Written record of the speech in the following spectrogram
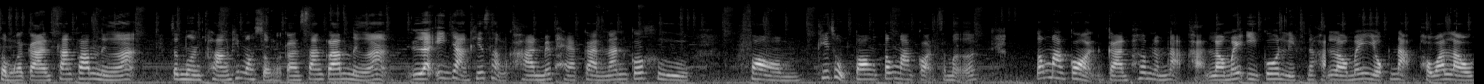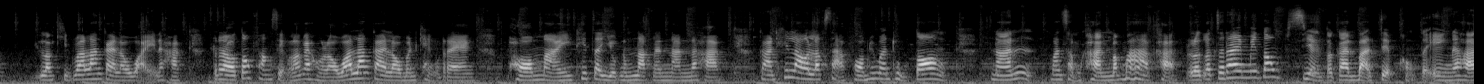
สมกับการสร้างกล้ามเนื้อ จำนวนครั้งที่เหมาะสมกับการสร้างกล้ามเนื้อ และอีกอย่างที่สำคัญไม่แพ้กันนั่นก็คือฟอร์มที่ถูกต้องต้องมาก่อนเสมอ ต้องมาก่อนการเพิ่มน้ำหนักค่ะ เราไม่อีโก้ลิฟต์นะคะ เราไม่ยกหนัก เพราะว่าเรา เราคิดว่าร่างกายเราไหวนะคะ เราต้องฟังเสียงร่างกายของเราว่าร่างกายเรามันแข็งแรง พร้อมไหมที่จะยกน้ำหนักนั้นๆนะคะ การที่เรารักษาฟอร์มที่มันถูกต้องนั้นมันสำคัญมากๆค่ะ เราก็จะได้ไม่ต้องเสี่ยงต่อการบาดเจ็บของตัวเองนะคะ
